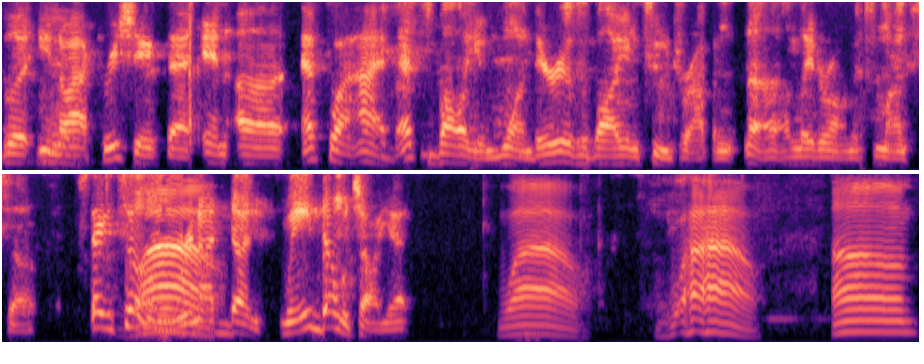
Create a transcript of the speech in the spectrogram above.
But you know, I appreciate that. And uh FYI, that's volume one. There is a volume two dropping uh, later on this month. So stay tuned. Wow. We're not done. We ain't done with y'all yet. Wow. Wow. Um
